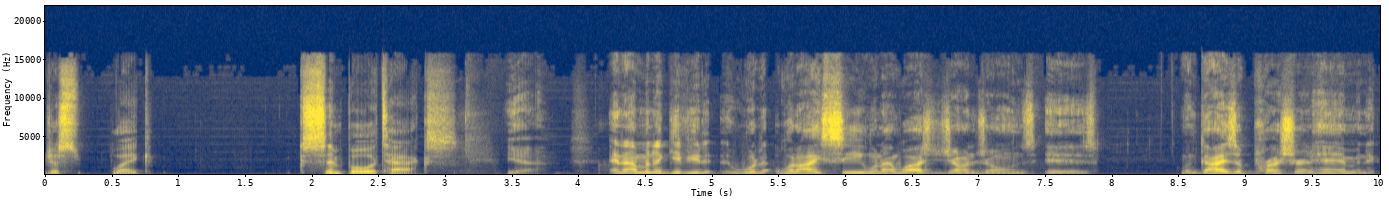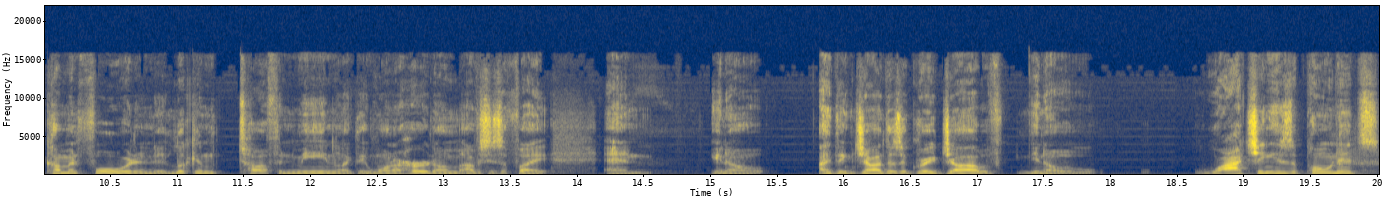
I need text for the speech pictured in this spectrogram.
just like simple attacks. yeah. And I'm gonna give you what what I see when I watch Jon Jones is when guys are pressuring him and they're coming forward and they're looking tough and mean, like they want to hurt him. Obviously, it's a fight, and you know, I think Jon does a great job of you know watching his opponents,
